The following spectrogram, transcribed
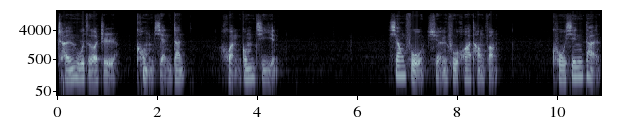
陈无泽之控咸丹，缓攻其饮。香附玄附花汤方：苦辛淡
